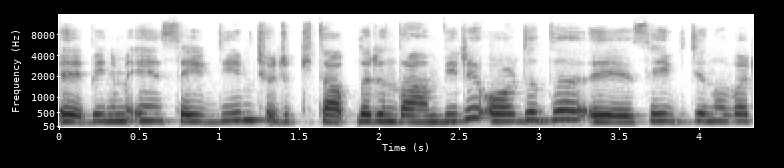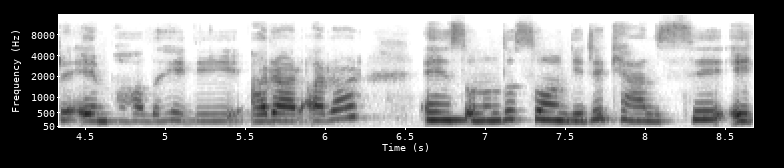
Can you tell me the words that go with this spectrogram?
Benim en sevdiğim çocuk kitaplarından biri. Orada da e, Sevgi Canavarı en pahalı hediyeyi arar arar. En sonunda son gece kendisi el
